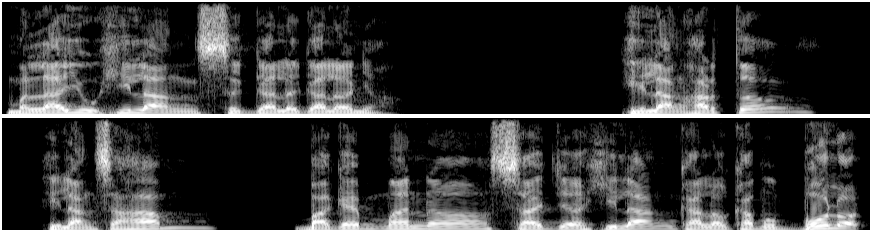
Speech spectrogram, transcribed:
Melayu hilang segala-galanya. Hilang harta hilang saham. Bagaimana saja hilang kalau kamu bolot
